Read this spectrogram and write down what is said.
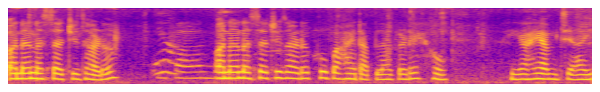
अननसाची झाडं. अननसाची झाडं खूप आहेत आपल्याकडे. हो ही आहे आमची आई.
